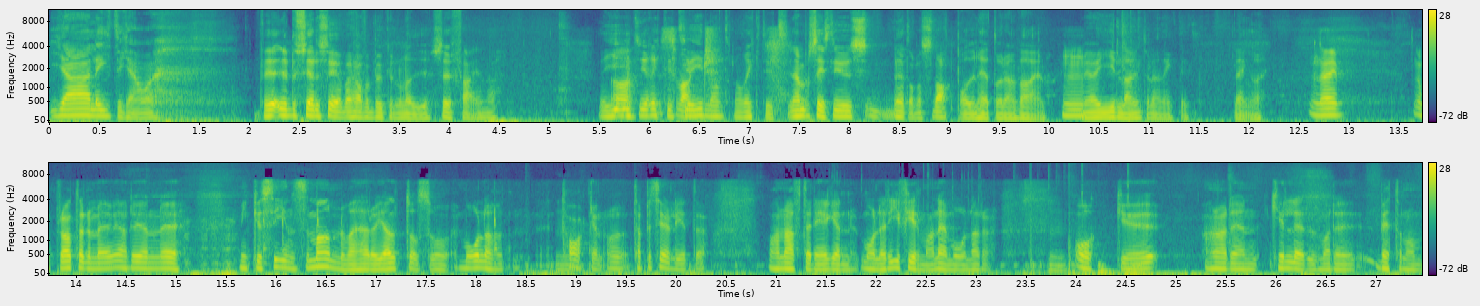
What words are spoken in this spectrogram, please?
Ja, lite kanske. För du ser, du ser vad jag har för bokhyllor nu. Ser färgen där. Jag gillar Ja, inte riktigt, svart. jag gillar inte dem riktigt. Nej precis, det är ju vad heter det, svartbrun heter den färgen. Mm. Men jag gillar inte den riktigt längre. Nej. Jag pratade med, vi hade en, eh, min kusins man var här och hjälpte oss att måla taken och tapetsera lite. Och han har haft en egen målerifirma, han är målare. Mm. Och eh, han hade en kille som hade bett honom,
